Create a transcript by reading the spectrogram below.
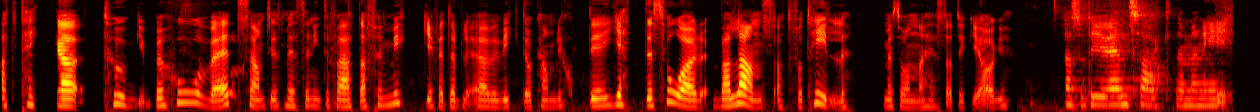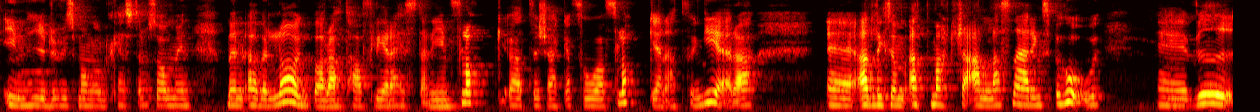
Att täcka tuggbehovet samtidigt som hästen inte får äta för mycket för att den blir överviktig och kan bli sjuk. Det är jättesvår balans att få till med sådana hästar tycker jag. Alltså det är ju en sak när man är inhyrd, det finns många olika hästar och så, men, men överlag bara att ha flera hästar i en flock och att försöka få flocken att fungera. Eh, att, liksom, att matcha allas näringsbehov. Eh, vi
